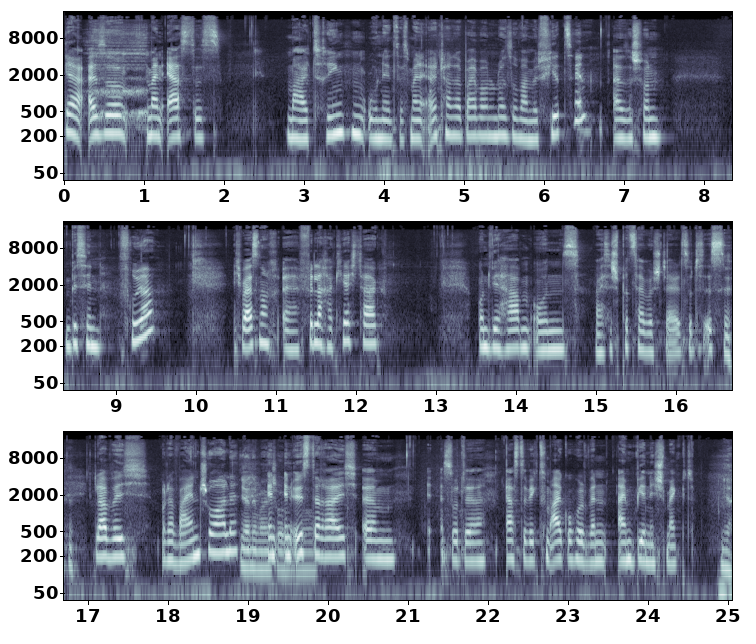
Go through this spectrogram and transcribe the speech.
Ja, also mein erstes Mal trinken, ohne jetzt, dass meine Eltern dabei waren oder so, war mit 14. Also schon ein bisschen früher. Ich weiß noch, äh, Villacher Kirchtag. Und wir haben uns weiße Spritzer bestellt. So, das ist, glaube ich, oder Weinschorle. Ja, eine In, Weinschorle, in genau. Österreich ähm, so der erste Weg zum Alkohol, wenn einem Bier nicht schmeckt. Ja.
